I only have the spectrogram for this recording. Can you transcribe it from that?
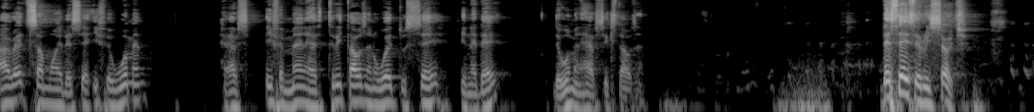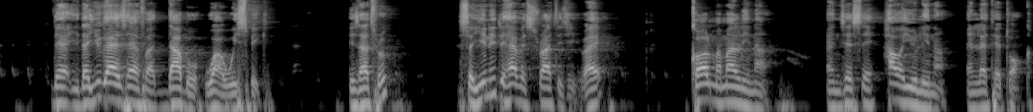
I read somewhere they say if a woman has, if a man has 3,000 words to say in a day, the woman has 6,000. They say it's a research that, that you guys have a double while we speak. Is that true? So you need to have a strategy, right? Call Mama Lina and just say, How are you, Lina? And let her talk.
